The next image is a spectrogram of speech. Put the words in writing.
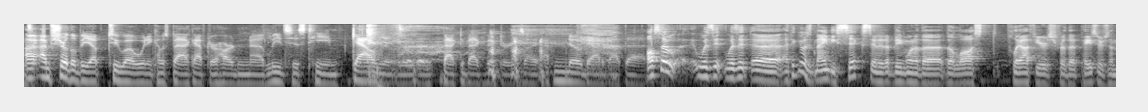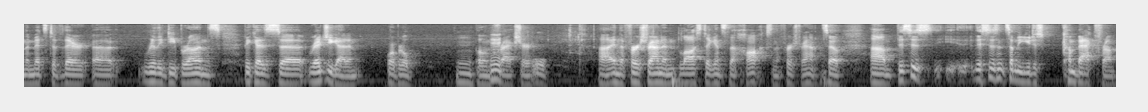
I, I'm sure they'll be up 2-0 when he comes back after Harden uh, leads his team gallantly to back-to-back victories. I have no doubt about that. Also, was it was it? Uh, I think it was '96. Ended up being one of the the lost playoff years for the Pacers in the midst of their uh, really deep runs because uh, Reggie got an orbital bone fracture uh, in the first round and lost against the Hawks in the first round. So um, this is this isn't something you just come back from.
